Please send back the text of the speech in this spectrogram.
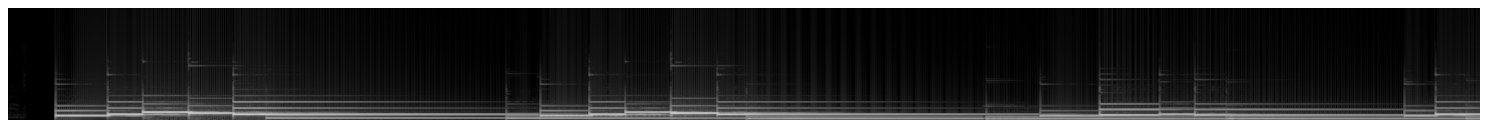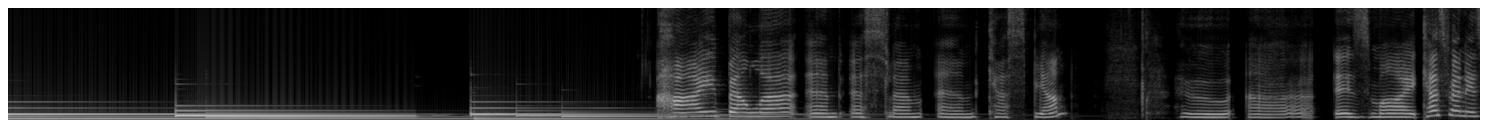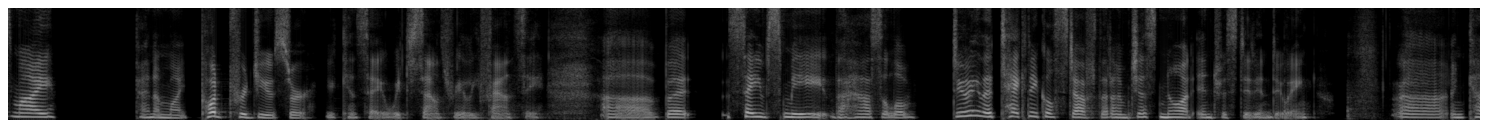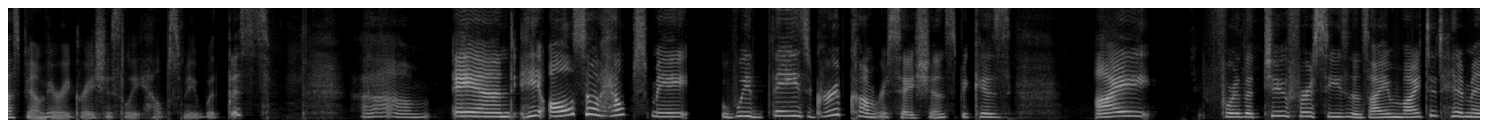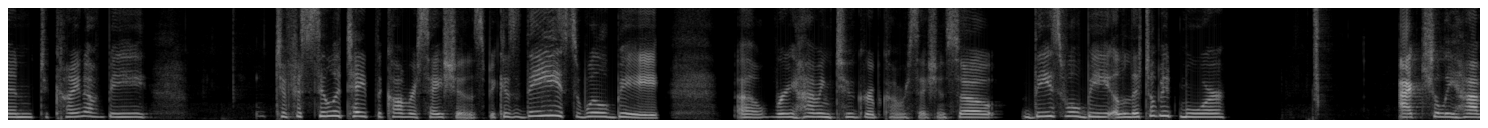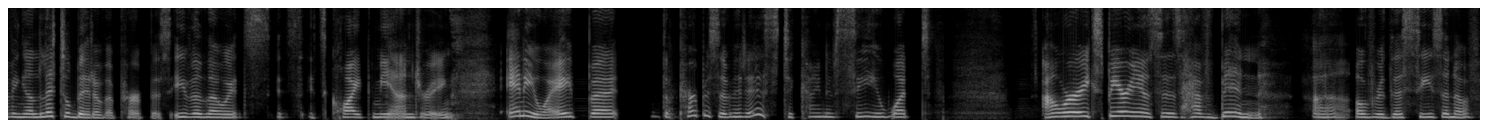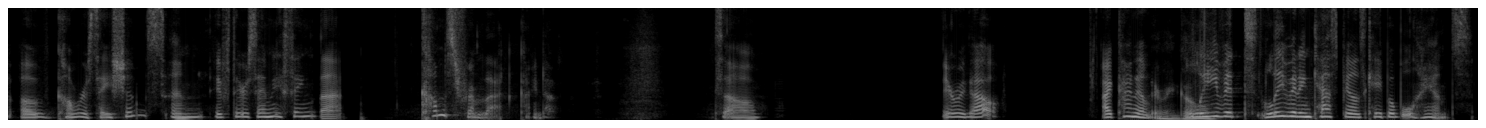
And and Caspian, who uh, is my Caspian is my kind of my pod producer, you can say, which sounds really fancy, uh, but saves me the hassle of doing the technical stuff that I'm just not interested in doing. Uh, and Caspian very graciously helps me with this. Um, and he also helps me with these group conversations because I, for the two first seasons, I invited him in to kind of be to facilitate the conversations because these will be uh, we're having two group conversations. So these will be a little bit more actually having a little bit of a purpose even though it's it's it's quite meandering anyway but the purpose of it is to kind of see what our experiences have been uh, over this season of, of conversations and if there's anything that comes from that kind of so there we go i kind of There we go. leave it leave it in caspian's capable hands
